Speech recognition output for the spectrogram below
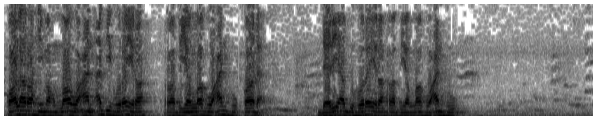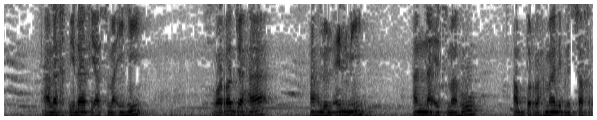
Qala rahimahullah an Abi Hurairah radhiyallahu anhu qala dari Abu Hurairah radhiyallahu anhu ala ikhtilafi asma'ihi wa rajaha ahlul ilmi anna ismahu Abdurrahman ibn Sakhr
